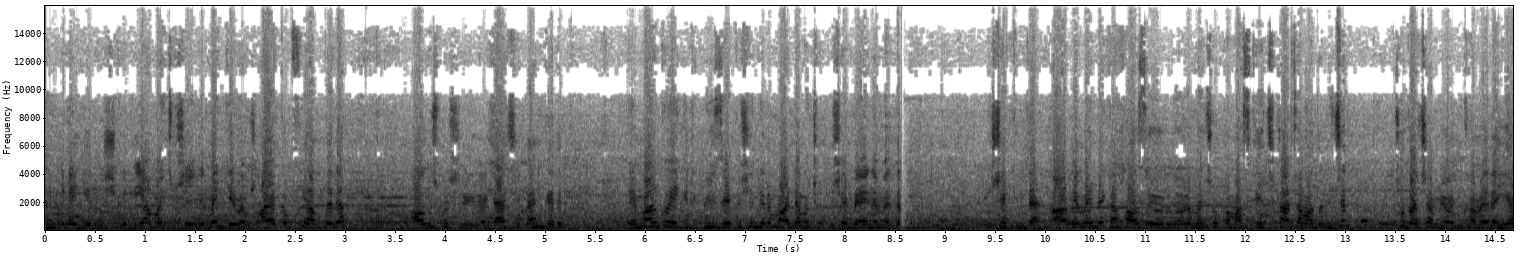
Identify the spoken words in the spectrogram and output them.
indirime girmiş mi diye ama hiçbir şey indirime girmemiş. Ayakkabı fiyatları almış başını gidiyor. Gerçekten garip. E, Mango'ya gidip 170 indirim vardı ama çok bir şey beğenemedim. Bu şekilde. AVM'deyken fazla yoruluyorum ve çok da maskeyi çıkartamadığım için çok açamıyorum kamerayı.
